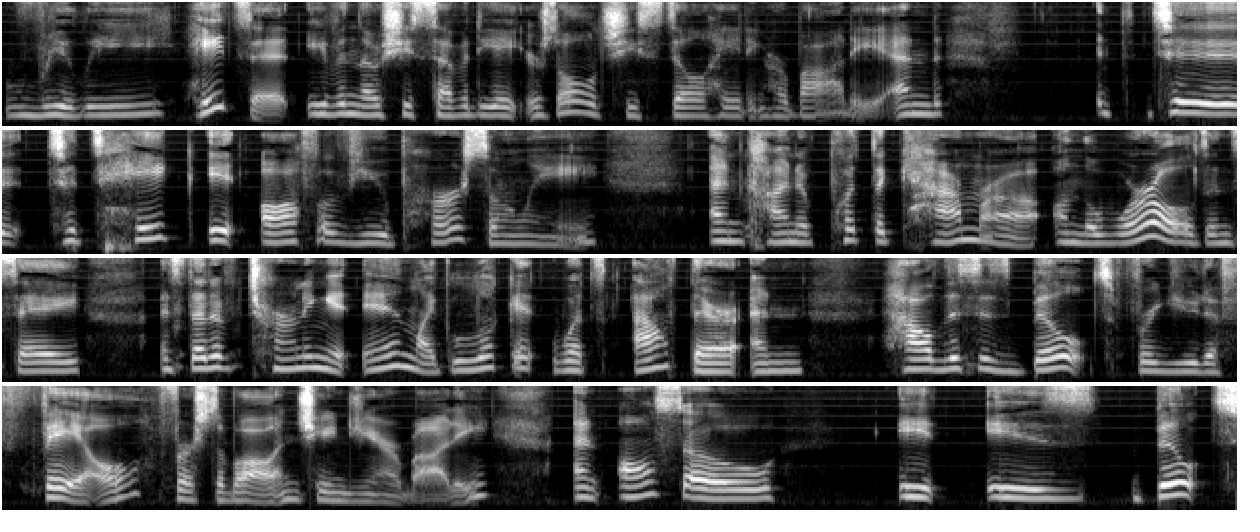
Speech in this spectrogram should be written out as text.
really hates it. Even though she's 78 years old she's still hating her body. And to to take it off of you personally and kind of put the camera on the world and say instead of turning it in like look at what's out there and how this is built for you to fail first of all in changing your body. And also it is built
